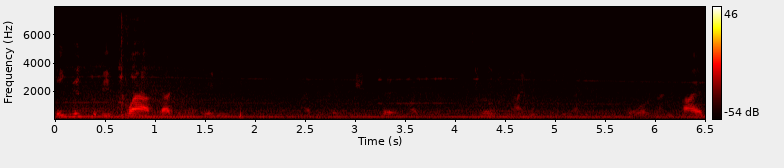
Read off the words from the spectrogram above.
It used to be flat back in the 80s. I think they changed it like early 90s, maybe 94, 95.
